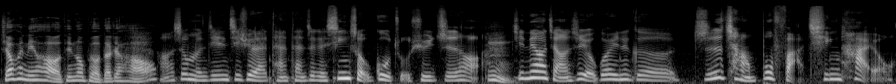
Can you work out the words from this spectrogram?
佳慧你好，听众朋友大家好。好，所以我们今天继续来谈谈这个新手雇主须知哈。嗯，今天要讲的是有关于那个职场不法侵害哦。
